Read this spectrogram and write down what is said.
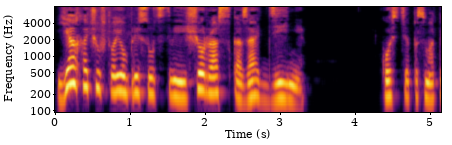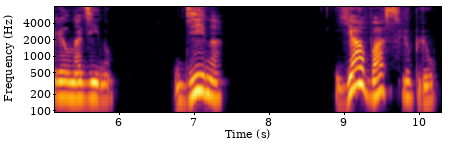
я хочу в твоем присутствии еще раз сказать Дине. Костя посмотрел на Дину. Дина, я вас люблю.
